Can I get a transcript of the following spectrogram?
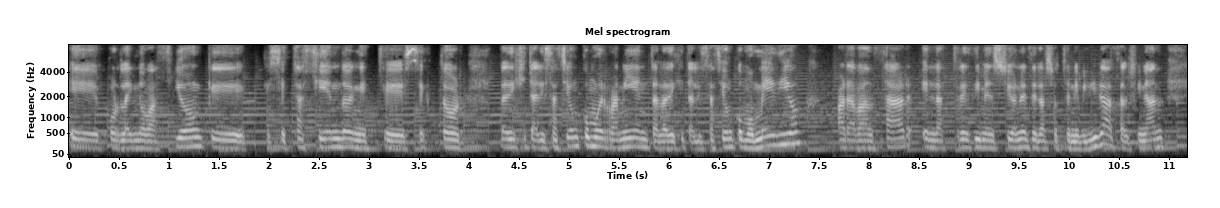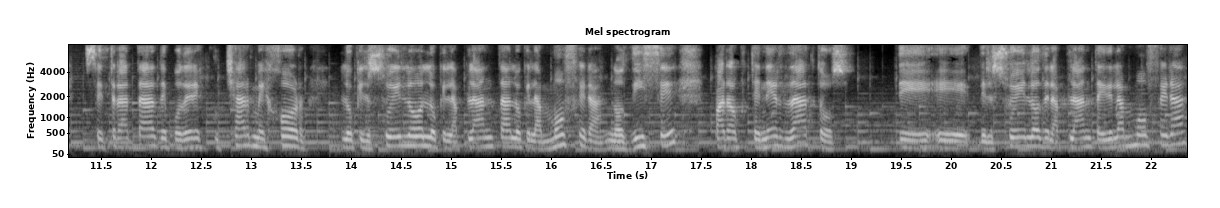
eh, por la innovación que, se está haciendo en este sector. La digitalización como herramienta, la digitalización como medio para avanzar en las tres dimensiones de la sostenibilidad. Al final se trata de poder escuchar mejor lo que el suelo, lo que la planta, lo que la atmósfera nos dice para obtener datos eh, del suelo, de la planta y de la atmósfera,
